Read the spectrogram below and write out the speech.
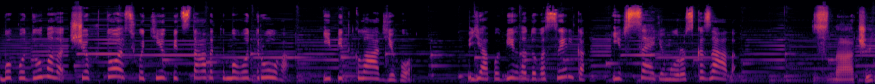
бо подумала, що хтось хотів підставити мого друга і підклав його. Я побігла до Василька і все йому розказала. Значить,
